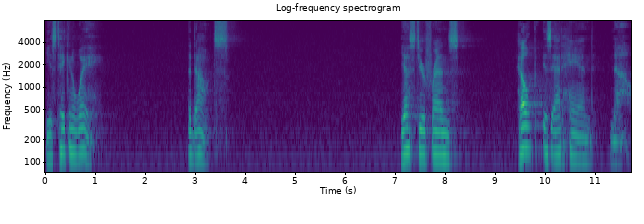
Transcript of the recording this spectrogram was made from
He has taken away the doubts. Yes, dear friends, help is at hand now.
